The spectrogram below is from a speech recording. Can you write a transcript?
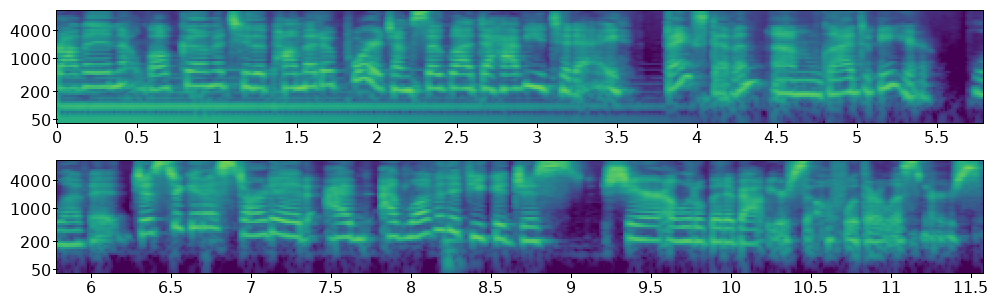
Robin, welcome to the Palmetto Porch. I'm so glad to have you today. Thanks, Devin. I'm glad to be here. Love it. Just to get us started, I'd, I'd love it if you could just share a little bit about yourself with our listeners.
